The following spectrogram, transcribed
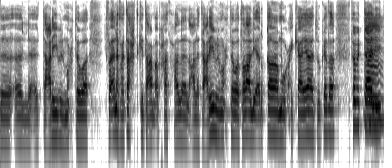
آه، تعريب المحتوى فأنا فتحت كنت عم أبحث على على تعريب المحتوى طلع لي أرقام وحكايات وكذا فبالتالي مم.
